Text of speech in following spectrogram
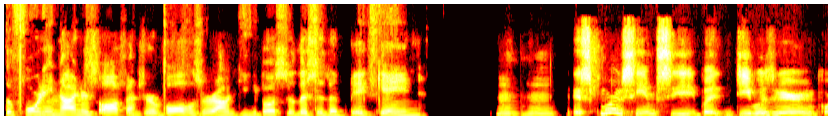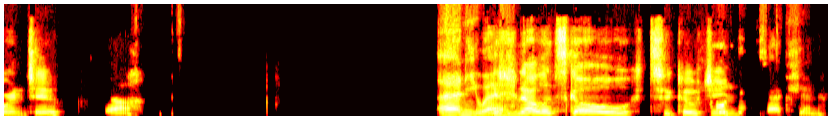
The 49ers offense revolves around Deebo, so this is a big gain. Mm-hmm. It's more CMC, but Deebo's very important too. Yeah. Anyway. And now let's go to coaching. coaching section.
